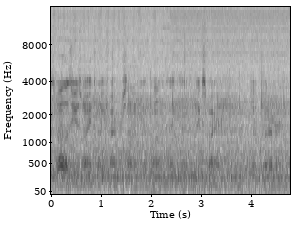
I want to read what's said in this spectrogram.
As well as use my 25% coupon and it expired. Whatever.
